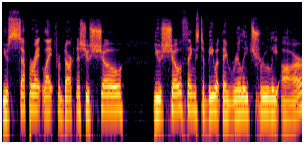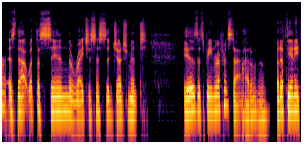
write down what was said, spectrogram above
You separate light from darkness. You show you show things to be what they really truly are. Is that what the sin, the righteousness, the judgment is that's being referenced? I, I don't know. But if the NET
